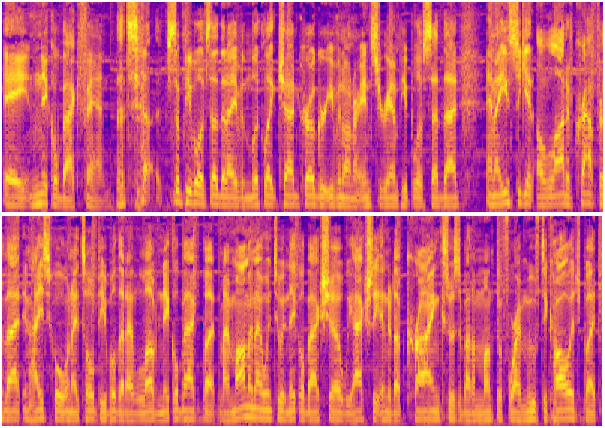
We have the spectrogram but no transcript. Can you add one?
a Nickelback fan. That's uh, some people have said that I even look like Chad Kroeger. Even on our Instagram, people have said that, and I used to get a lot of crap for that in high school when I told people that I love Nickelback. But my mom and I went to a Nickelback show. We actually ended up crying because it was about a month before I moved to college. But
